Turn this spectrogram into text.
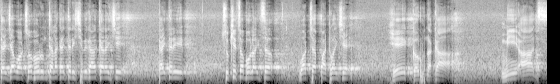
त्यांच्या व्हॉट्सअपवरून त्याला काहीतरी शिविगाळ करायची काहीतरी चुकीचं बोलायचं व्हॉट्सअप पाठवायचे हे करू नका. मी आज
